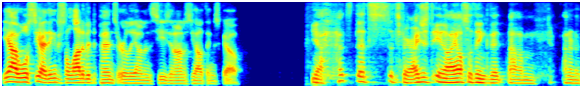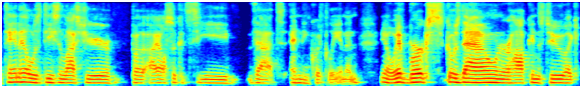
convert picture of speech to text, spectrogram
yeah, we'll see. I think just a lot of it depends early on in the season, honestly, how things go. Yeah, that's that's that's fair. I just you know I also think that um I don't know Tannehill was decent last year, but I also could see that ending quickly. And then you know if Burks goes down or Hopkins too, like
